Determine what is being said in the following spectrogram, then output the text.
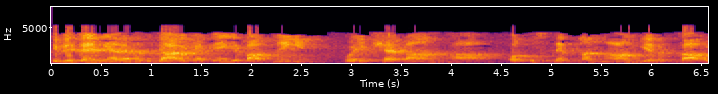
ابن تیمیہ رحمۃ اللہ علیہ کہتے ہیں، یہ بات نہیں ہے۔ وہ ایک شیطان تھا اور اس نے اپنا نام یہ رکھا اور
